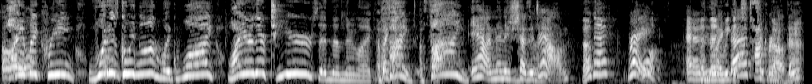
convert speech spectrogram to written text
Why Oh. am I crying? What is going on? Like, why? Why are there tears? And then they're like, I'm fine, I'm fine. Yeah, and then they shut it down. Okay. Right. cool. And, And, then like, we get to talk about healthy.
